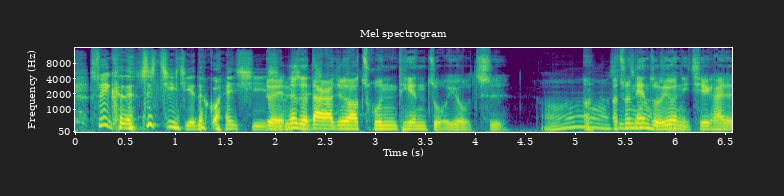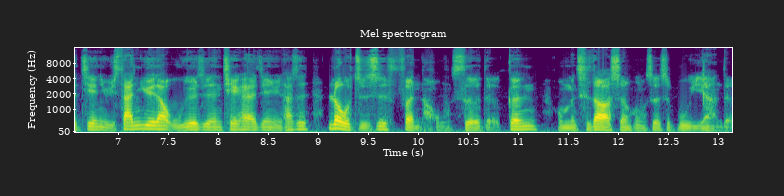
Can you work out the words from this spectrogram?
所以可能是季节的关系。对，是是那个大概就要春天左右吃哦。那、嗯、春天左右你切开的煎鱼，三月到五月之间切开的煎鱼，它是肉质是粉红色的，跟我们吃到的深红色是不一样的。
